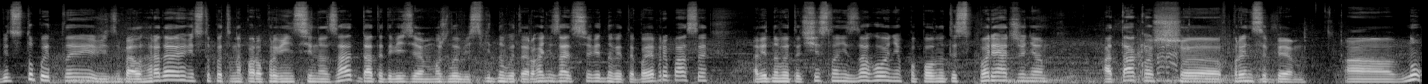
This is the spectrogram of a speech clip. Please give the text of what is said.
відступити від Белграда, відступити на пару провінцій назад, дати дивізіям можливість відновити організацію, відновити боєприпаси, відновити численність загонів, поповнити спорядження, а також, е, в принципі, ну,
